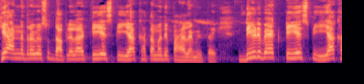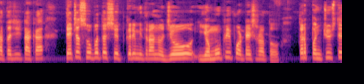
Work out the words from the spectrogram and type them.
हे अन्नद्रव्यसुद्धा आपल्याला टी एस पी या खतामध्ये पाहायला मिळतं आहे दीड बॅग टी एस पी या खताची टाका. त्याच्यासोबतच शेतकरी मित्रांनो जो यमोपी पोटॅश राहतो तर पंचवीस ते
